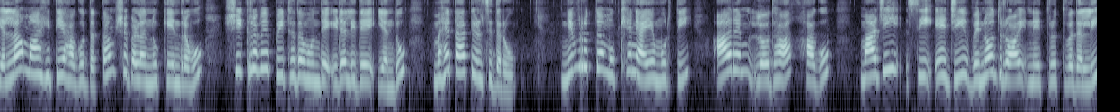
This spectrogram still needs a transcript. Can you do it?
ಎಲ್ಲ ಮಾಹಿತಿ ಹಾಗೂ ದತ್ತಾಂಶಗಳನ್ನು ಕೇಂದ್ರವು ಶೀಘ್ರವೇ ಪೀಠದ ಮುಂದೆ ಇಡಲಿದೆ ಎಂದು ಮೆಹ್ತಾ ತಿಳಿಸಿದರು. ನಿವೃತ್ತ ಮುಖ್ಯ ನ್ಯಾಯಮೂರ್ತಿ ಆರ್ ಎಂ ಲೋಧಾ ಹಾಗೂ ಮಾಜಿ ಸಿಎಜಿ ವಿನೋದ್ ರಾಯ್ ನೇತೃತ್ವದಲ್ಲಿ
